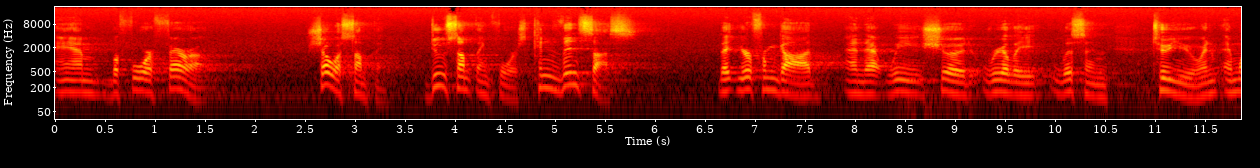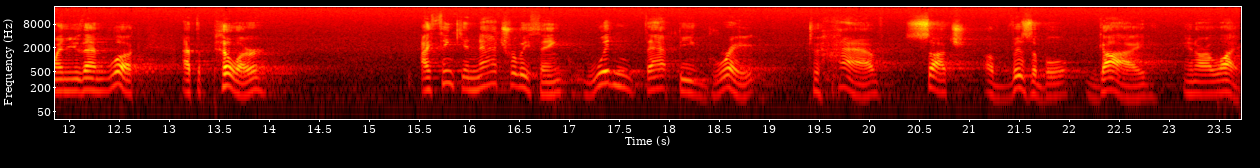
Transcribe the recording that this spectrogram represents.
and before Pharaoh. Show us something. Do something for us. Convince us that you're from God and that we should really listen to you. And, and when you then look at the pillar, I think you naturally think, wouldn't that be great to have such a visible guide in our life?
